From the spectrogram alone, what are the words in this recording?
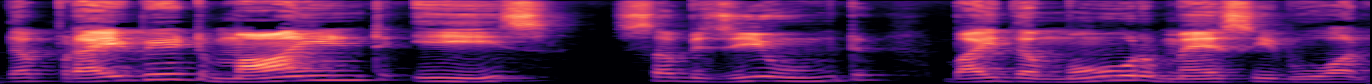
the private mind is subsumed by the more massive one.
